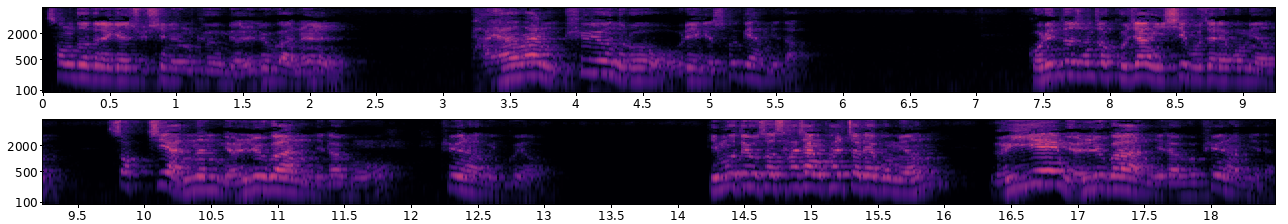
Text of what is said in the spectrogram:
성도들에게 주시는 그 면류관을 다양한 표현으로 우리에게 소개합니다. 고린도전서 9장 25절에 보면 썩지 않는 면류관이라고 표현하고 있고요. 디모데후서 4장 8절에 보면 의의 면류관이라고 표현합니다.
